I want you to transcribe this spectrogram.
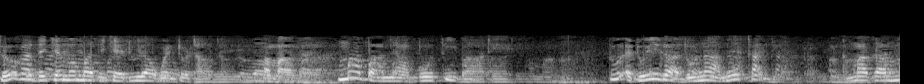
တို့ကတစ်ချက်မမတစ်ချက်ဒူရဝင်တွတ်ထားတယ်မှန်ပါဗျာမပါများပိုတိပါတယ်သူအတွေးကဒုနာမဲကတ်တယ်အမကမ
